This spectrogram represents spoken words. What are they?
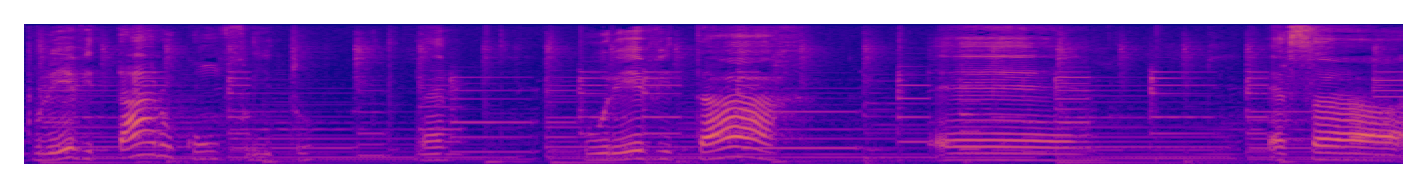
por evitar o conflito, né? por evitar é, essa,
